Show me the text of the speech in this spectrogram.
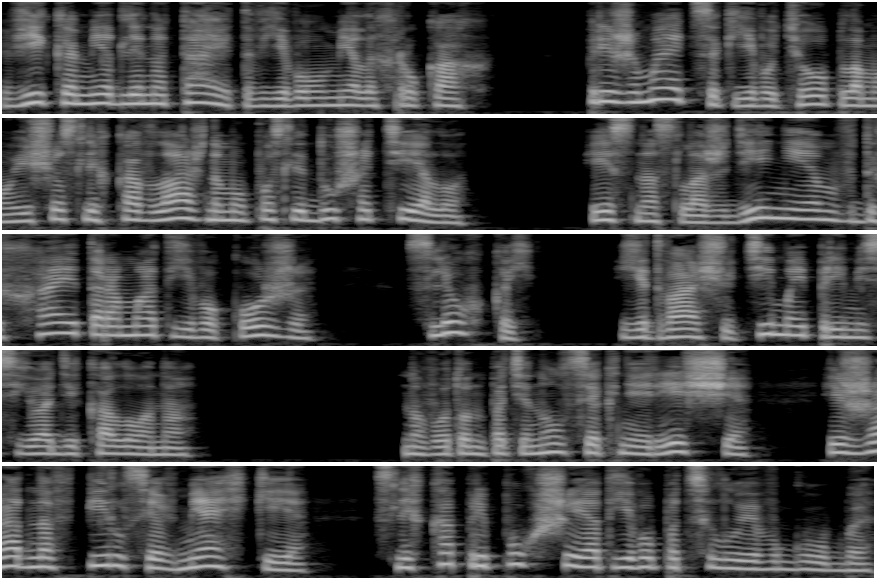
Вика медленно тает в его умелых руках, прижимается к его теплому, еще слегка влажному после душа телу и с наслаждением вдыхает аромат его кожи с легкой, едва ощутимой примесью одеколона. Но вот он потянулся к ней резче и жадно впился в мягкие, слегка припухшие от его поцелуев губы.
